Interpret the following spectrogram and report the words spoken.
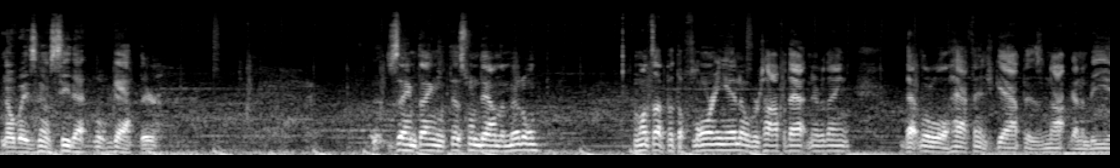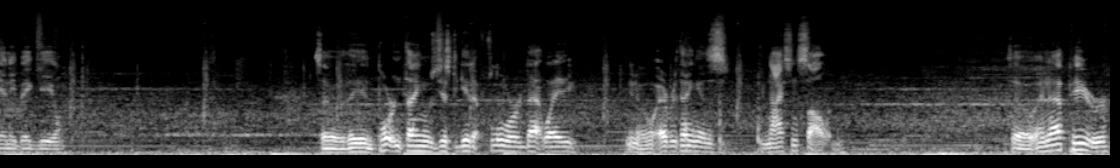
nobody's going to see that little gap there. Same thing with this one down the middle. Once I put the flooring in over top of that and everything, that little half inch gap is not going to be any big deal. So the important thing was just to get it floored. That way, you know, everything is nice and solid. So, and up here,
